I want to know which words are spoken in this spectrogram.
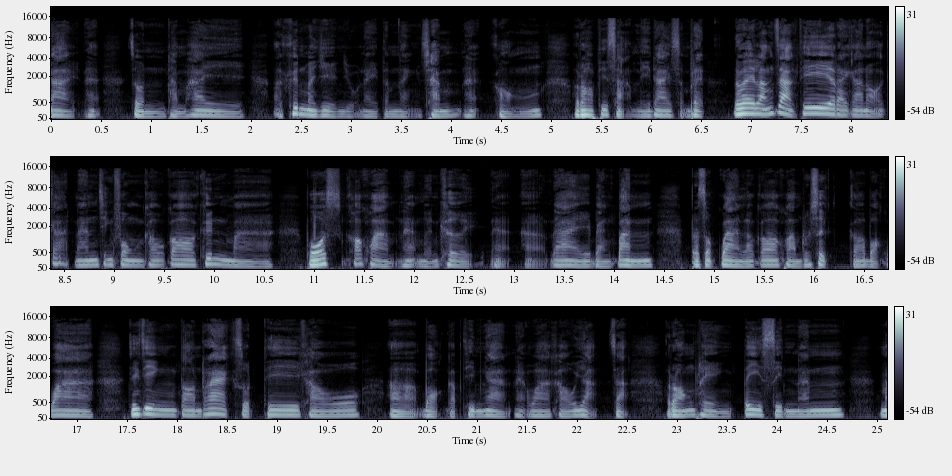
ได้นะฮะจนทำให้ขึ้นมายืนอยู่ในตำแหน่งแชมป์นะฮะของรอบที่ 3 นี้ได้สำเร็จ โดยหลังจากที่รายการออกอากาศนั้นชิงฟงเขาก็ขึ้นมาโพสต์ข้อความนะฮะเหมือนเคยนะฮะได้แบ่งปันประสบการณ์แล้วก็ความรู้สึกก็บอกว่าจริงๆ ตอนแรกสุดที่เขาอบอกกับทีมงานนะว่าเขาอยากจะร้องเพลงตี้ซินนั้นแหม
